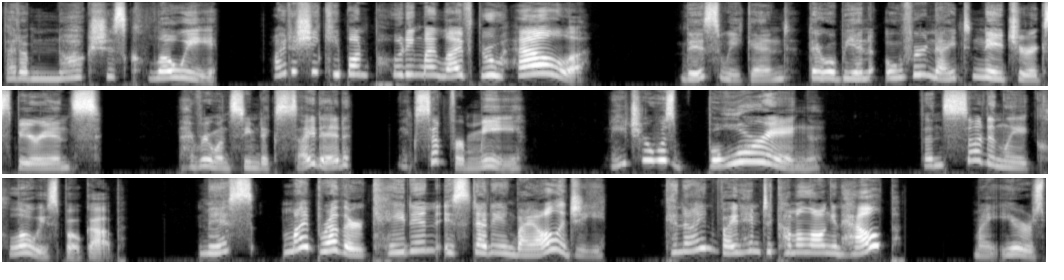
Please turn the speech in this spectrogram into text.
That obnoxious Chloe! Why does she keep on putting my life through hell? This weekend, there will be an overnight nature experience. Everyone seemed excited, except for me. Nature was boring. Then suddenly, Chloe spoke up. Miss, my brother, Caden, is studying biology. Can I invite him to come along and help? My ears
